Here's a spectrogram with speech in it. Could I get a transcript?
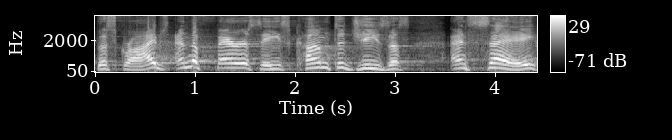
the scribes and the Pharisees come to Jesus and say,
